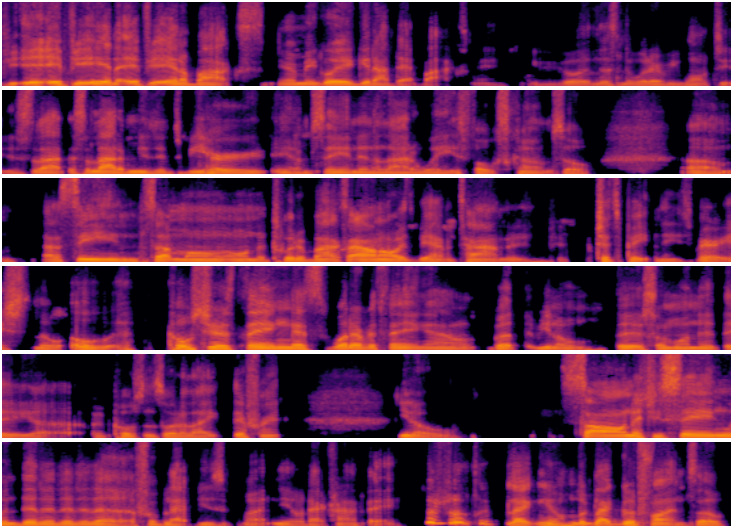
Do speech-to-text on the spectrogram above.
If you if you're in if you're in a box, you know what I mean, go ahead get out that box, man. You can go ahead and listen to whatever you want to. There's a lot, there's a lot of music to be heard, you know what I'm saying, in a lot of ways folks come. So um I've seen something on on the Twitter box. I don't always be having time to participate in these various little oh post your thing, that's whatever thing. I don't but you know, there's someone that they uh posting sort of like different you know, song that you sing when da da da da for Black Music Month, you know, that kind of thing. Which looked like you know, looked like good fun. So,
